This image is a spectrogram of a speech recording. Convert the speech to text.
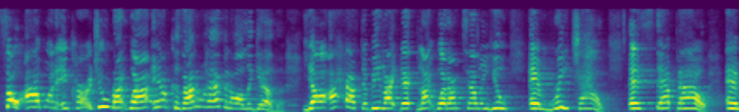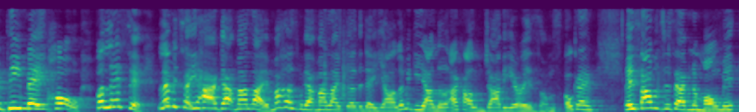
So I want to encourage you right where I am because I don't have it all together. Y'all, I have to be like that, like what I'm telling you, and reach out and step out and be made whole. But listen, let me tell you how I got my life. My husband got my life the other day, y'all. Let me give y'all a little, I call them Javierisms, okay? And so I was just having a moment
